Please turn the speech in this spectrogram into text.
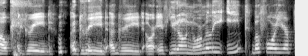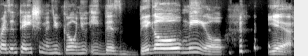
Okay. Agreed. agreed. Agreed. Or if you don't normally eat before your presentation and you go and you eat this big old meal. yeah,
